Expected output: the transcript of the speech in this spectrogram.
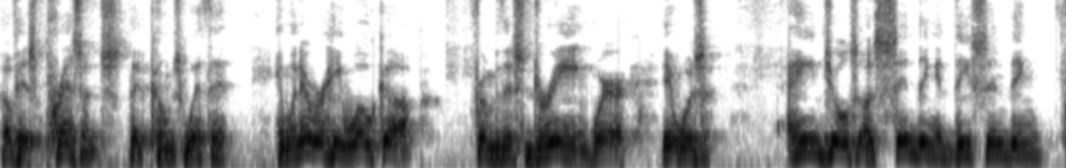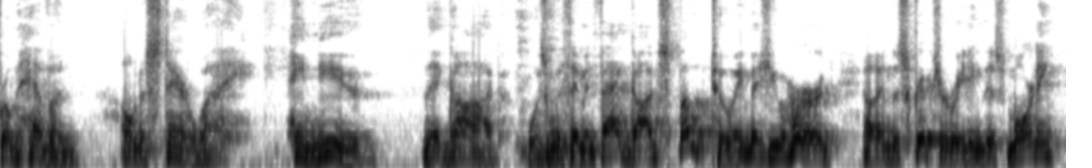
of His presence that comes with it. And whenever he woke up from this dream where it was angels ascending and descending from heaven on a stairway, he knew that God was with him. In fact, God spoke to him, as you heard uh, in the scripture reading this morning,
